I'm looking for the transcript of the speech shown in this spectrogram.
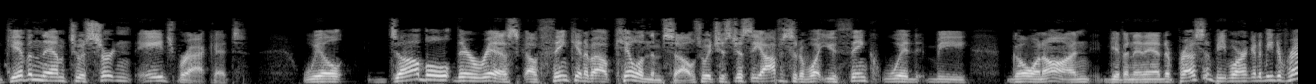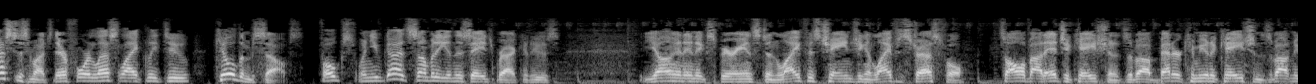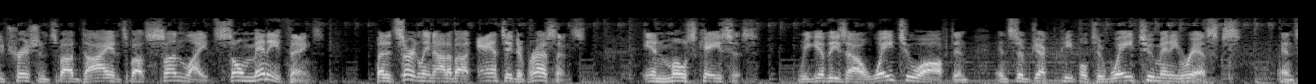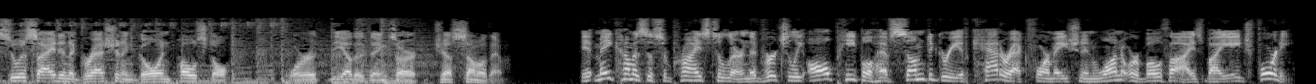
Given them to a certain age bracket will double their risk of thinking about killing themselves, which is just the opposite of what you think would be going on given an antidepressant. People aren't going to be depressed as much, therefore less likely to kill themselves. Folks, when you've got somebody in this age bracket who's young and inexperienced and life is changing and life is stressful, it's all about education. It's about better communication. It's about nutrition. It's about diet. It's about sunlight. So many things. But it's certainly not about antidepressants in most cases. We give these out way too often and subject people to way too many risks. And suicide and aggression and going postal, or the other things are just some of them. It may come as a surprise to learn that virtually all people have some degree of cataract formation in one or both eyes by age 40.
